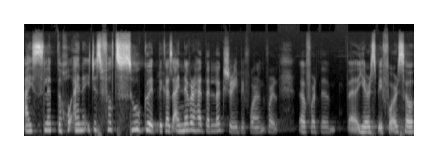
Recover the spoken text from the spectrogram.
I slept the whole, and it just felt so good because I never had that luxury before for, uh, for the uh, years before. So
